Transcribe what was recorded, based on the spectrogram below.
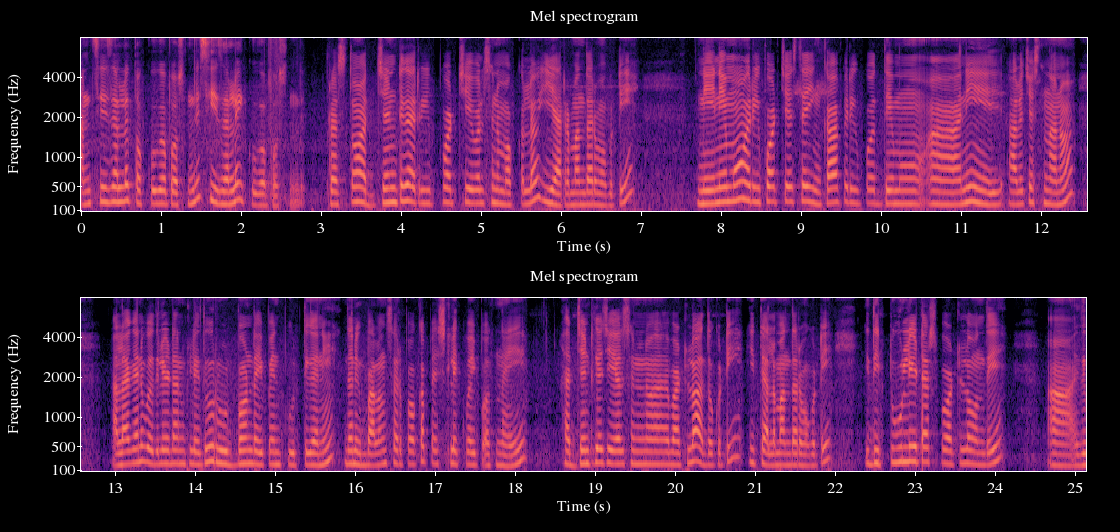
అన్ సీజన్లో తక్కువగా పోస్తుంది. సీజన్లో ఎక్కువగా పోస్తుంది. ప్రస్తుతం అర్జెంటుగా రిపోర్ట్ చేయవలసిన మొక్కల్లో ఈ ఎర్రమందారం ఒకటి. నేనేమో రిపోర్ట్ చేస్తే ఇంకా పెరిగిపోద్దేమో అని ఆలోచిస్తున్నాను. అలాగని వదిలేయడానికి లేదు రూట్ బౌండ్ అయిపోయింది పూర్తిగాని. దానికి బలం సరిపోక పెస్ట్లు ఎక్కువైపోతున్నాయి. అర్జెంటుగా చేయాల్సిన వాటిలో అదొకటి ఈ తెల్ల మందారం ఒకటి. ఇది టూ లీటర్స్ బాటిల్లో ఉంది. ఇది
